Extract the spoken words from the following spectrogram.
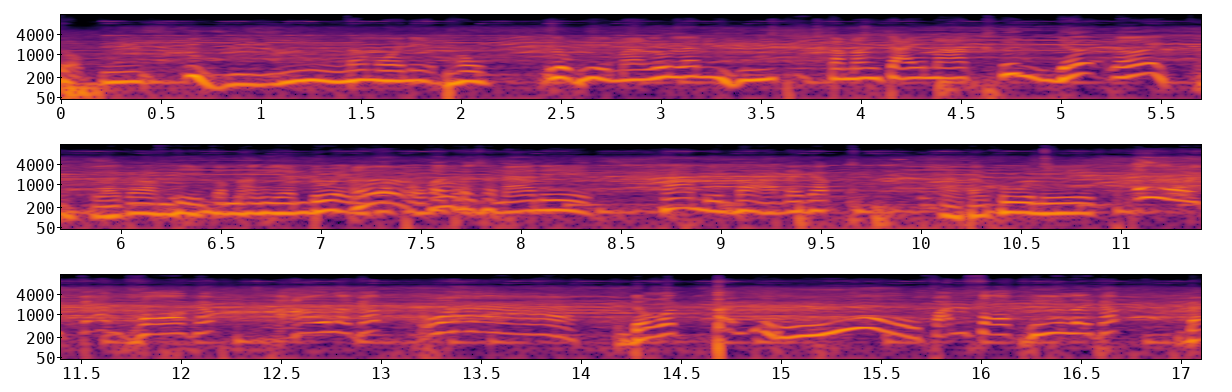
จบอื้อหือนักมวยนี่พอลูกพี่มาลุ้นแล้วอื้อหือกำลังใจมาขึ้นเยอะเลย แล้วก็มีกำลังเงินด้วยนะครับเออผมว่าถ้าชนะนี่50,000บาทนะครับอ่าทั้งคู่นี้โอ้ยก้านคอครับ เอาละครับว้าโดนเตะโอ้โหฟันศอกคืนเลยครับ แบ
